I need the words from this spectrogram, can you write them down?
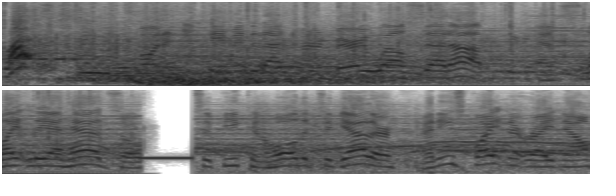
what? on and he came into that turn very well set up and slightly ahead. So if he can hold it together, and he's fighting it right now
